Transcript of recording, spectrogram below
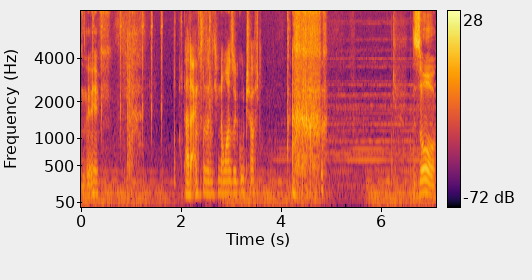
Nee. Da hat er Angst, dass er nicht nochmal so gut schafft. So.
